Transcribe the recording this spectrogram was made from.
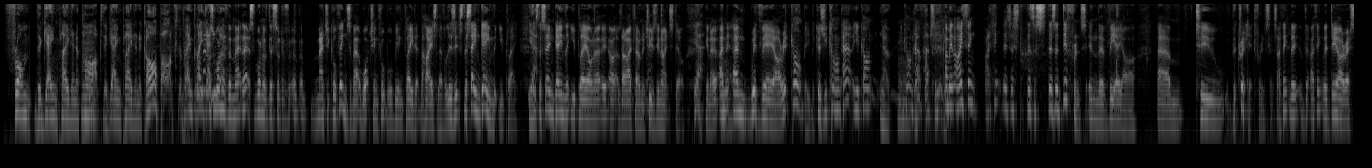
from the game played in a park, the game played in a car park, the game played Hmm. that's anywhere. one of the ma- that's one of the sort of uh, uh, magical things about watching football being played at the highest level is it's the same game that you play. Yeah. It's the same game that you play on a uh, that I play on a Tuesday night still. Yeah. you know, and and with VAR it can't be because you can't have you can't No. you can't No, have that. absolutely. I mean, I think I think there's a there's a there's a difference in the VAR. Um, to the cricket, for instance, I think the, the I think the DRS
